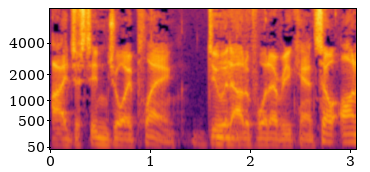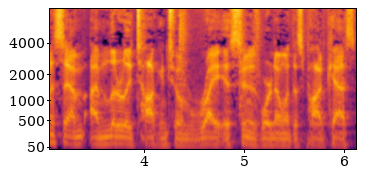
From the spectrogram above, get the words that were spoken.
I just enjoy playing. Do it hmm. out of whatever you can. So honestly, I'm I'm literally talking to him right as soon as we're done with this podcast.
